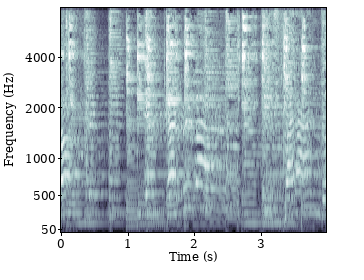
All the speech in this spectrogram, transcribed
Hombres de arriba disparando.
